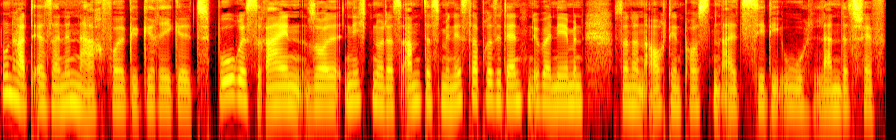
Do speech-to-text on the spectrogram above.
Nun hat er seine Nachfolge geregelt. Boris Rhein soll nicht nur das Amt des Ministerpräsidenten übernehmen, sondern auch den Posten als CDU-Landeschef.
